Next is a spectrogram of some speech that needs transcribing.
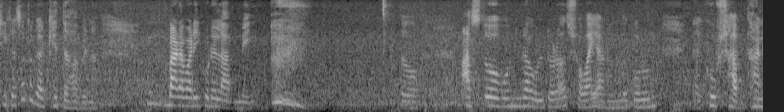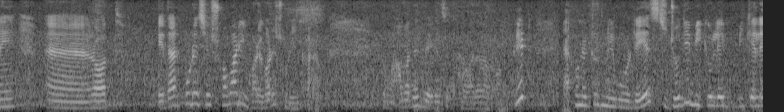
ঠিক আছে তোকে আর খেতে হবে না। বাড়াবাড়ি করে লাভ নেই। তো আজ তো বন্ধুরা উল্টো রথ সবাই আনন্দ করুন। খুব সাবধানে রথ এদার পড়েছে সবারই ঘরে ঘরে শরীর খারাপ। তো আমাদের হয়ে গেছে খাওয়া দাওয়া কমপ্লিট। এখন একটু নেব রেস্ট যদি বিকেলে বিকেলে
